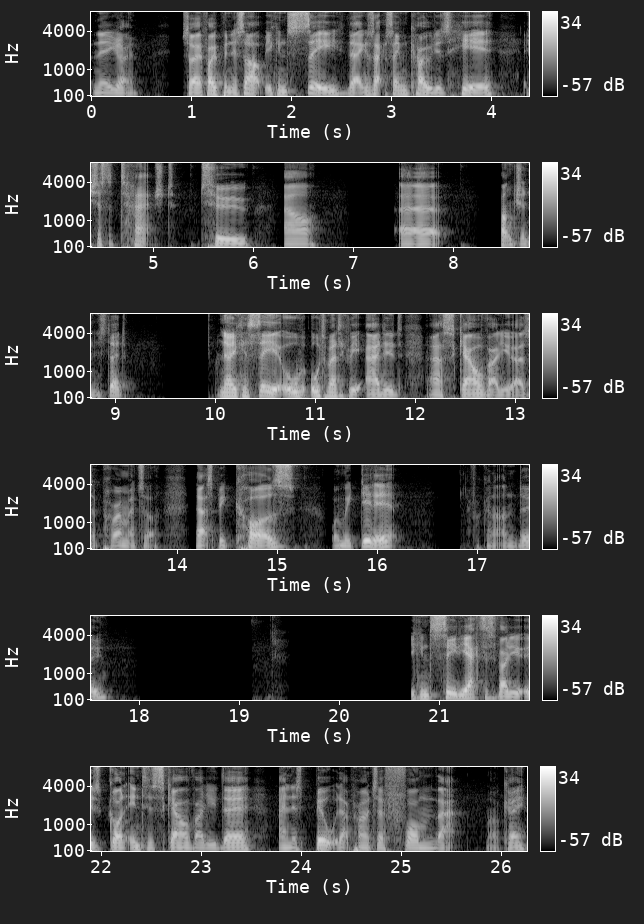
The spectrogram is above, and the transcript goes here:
And there you go. So if I open this up, you can see that exact same code is here. It's just attached to our uh, function instead. Now you can see it automatically added our scale value as a parameter. That's because when we did it, if I can undo, you can see the axis value is gone into scale value there and it's built that parameter from that. Okay,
